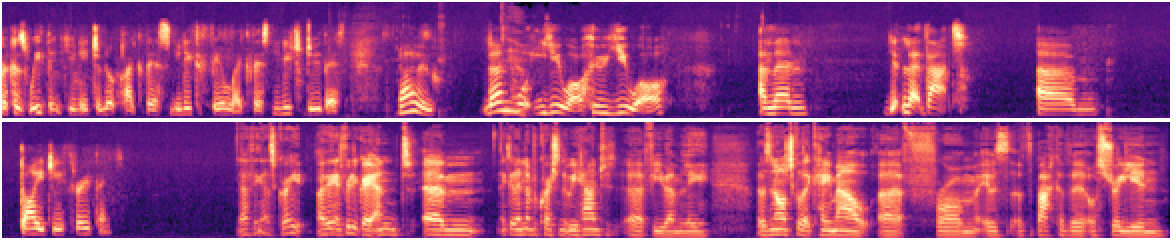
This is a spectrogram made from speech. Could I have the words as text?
because we think you need to look like this and you need to feel like this and you need to do this. No, learn yeah. what you are, who you are, and then let that um, guide you through things. I think that's great. I think it's really great. And um, again, another question that we had uh, for you, Emily. There was an article that came out uh, from it was at the back of the Australian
